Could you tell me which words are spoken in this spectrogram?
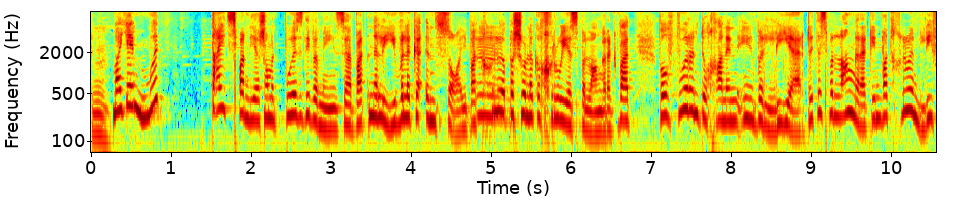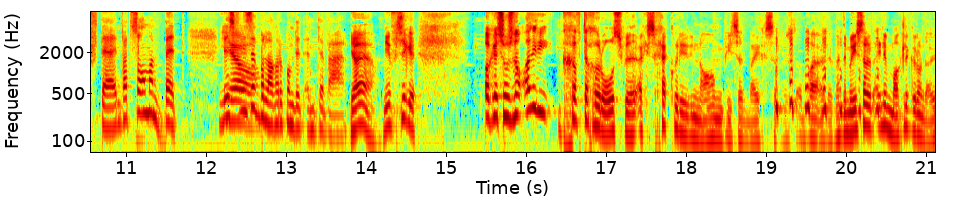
hmm. maar jy moet tyd spandeer saam met positiewe mense wat in hulle huwelike insaai, wat mm. glo persoonlike groei is belangrik, wat wil vorentoe gaan en en wil leer. Dit is belangrik en wat glo in liefde en wat saam aanbid. Dis Ja. vreeslik belangrik om dit in te werk. Ja ja, nee verseker. Okay, so ons nou al hierdie giftige rolspelers. Ek is gek oor hierdie naampies wat bygesit is. Baie oulik, want die mense sal dit eintlik makliker onthou.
